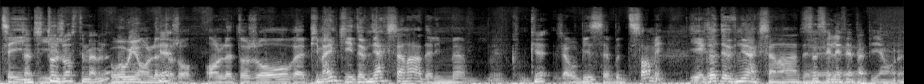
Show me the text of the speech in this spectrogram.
T'as-tu il- toujours cet immeuble-là? Oui, oui, on l'a toujours. On l'a toujours. Euh, Puis même qu'il est devenu actionnaire de l'immeuble. J'avais oublié ce bout d'histoire, mais il est redevenu actionnaire de Ça, c'est l'effet papillon, là.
